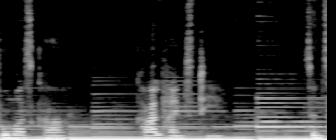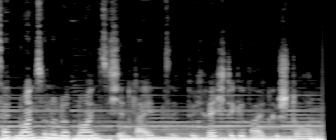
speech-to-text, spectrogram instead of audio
Thomas K., Karl-Heinz T. sind seit 1990 in Leipzig durch rechte Gewalt gestorben.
